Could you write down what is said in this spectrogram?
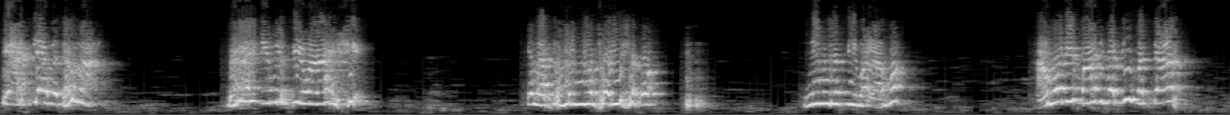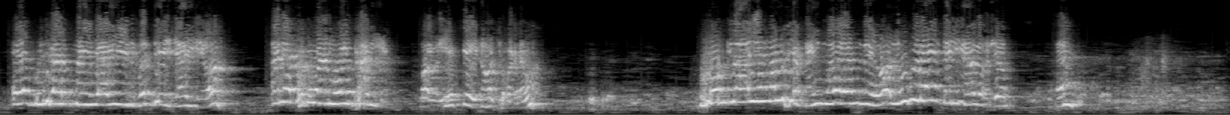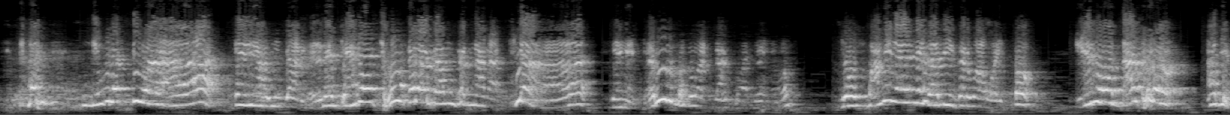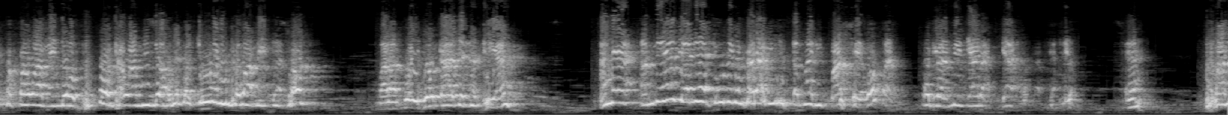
તે આટલા બધામાં ઘણા નિવૃત્તિ વાળા હશે. પેલા તમે ન છોડી શકો. નિવૃત્તિ વાળા હો આમોની પાંચ બધી બધા એ ગુજરાતમાં જઈએ બધે જઈએ અને ભગવાન ઓળખાવીએ. પણ એકે ન છોડે હો. રોટલા એ મળશે કઈ મળે એમ નહીં હો. લુગડાય કરી આવો લ્યો. નિવૃત્તિ વાળા એને આ વિચાર કરે જેને છોકરા કામ કરનારા થયા એને જરૂર ભગવાન રાખવા જોઈએ જો સ્વામિનારાયણ ને રાજી કરવા હોય તો એનો દાખલો આજે કપાવા મીંડો ભૂકો થવા મીંડો હવે તો ચૂર્ણ થવા મીંડો છો મારા કોઈ જોતા જ નથી એમ અને અમે જેને ચૂંટણી કરાવી તમારી પાસે હો પણ. એટલે અમે જયારે ત્યાં ના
